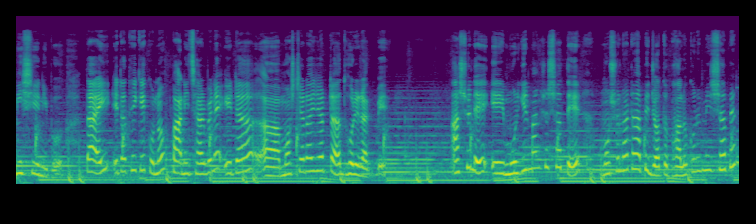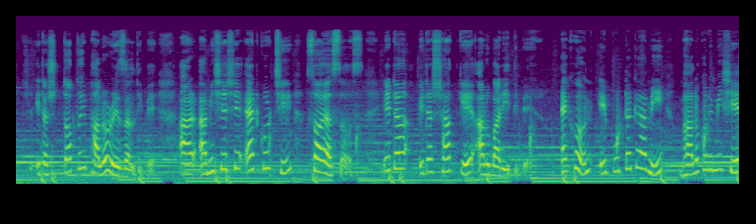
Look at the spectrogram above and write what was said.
মিশিয়ে নিব। তাই এটা থেকে কোনো পানি ছাড়বে না, এটা ময়শ্চারাইজারটা ধরে রাখবে। আসলে এই মুরগির মাংসের সাথে মশলাটা আপনি যত ভালো করে মিশাবেন, এটা ততই ভালো রেজাল্ট দিবে। আর আমি শেষে অ্যাড করছি সয়া সস এটা, এটার স্বাদকে আরও বাড়িয়ে দিবে। এখন এই পুরটাকে আমি ভালো করে মিশিয়ে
